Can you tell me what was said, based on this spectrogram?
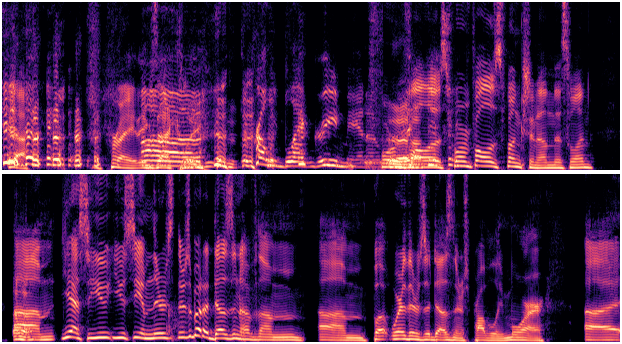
yeah. Right, exactly. Uh, they're probably black green, mana. form follows form follows function on this one. Um, yeah, so you you see them. There's there's about a dozen of them. Um, but where there's a dozen, there's probably more. Uh,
